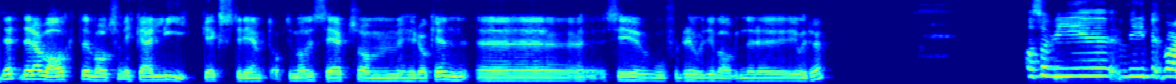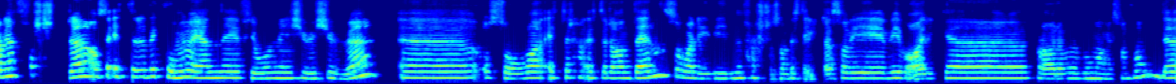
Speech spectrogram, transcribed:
Dere har valgt en båt som ikke er like ekstremt optimalisert som Hyrokin. Eh, si hvorfor dere gjorde de valgene dere gjorde? Altså vi, vi, var den første altså etter, Det kom jo en i fjor i 2020. Eh, og så etter, etter den så var de vi den første som bestilte. Så vi, vi var ikke klar over hvor mange som kom. Det,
